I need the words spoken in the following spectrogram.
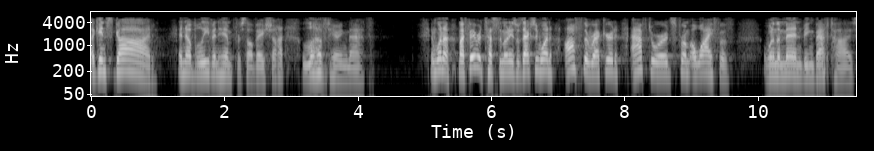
against God and now believe in Him for salvation. I loved hearing that. And one of my favorite testimonies was actually one off the record afterwards from a wife of one of the men being baptized.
